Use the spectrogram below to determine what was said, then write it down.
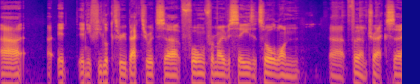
Uh, it, and if you look through back through its uh, form from overseas, it's all on firm tracks. So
